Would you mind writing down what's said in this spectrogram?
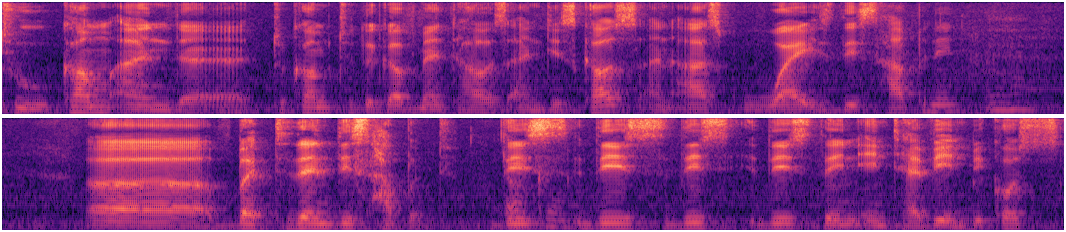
to come and uh, to come to the government house and discuss and ask why is this happening. Uh, but then this happened. This Okay. this this this thing intervened because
